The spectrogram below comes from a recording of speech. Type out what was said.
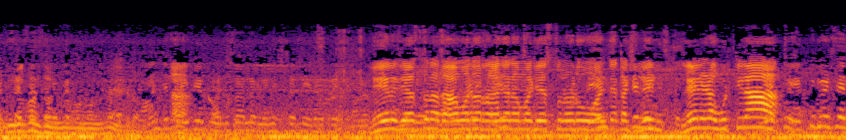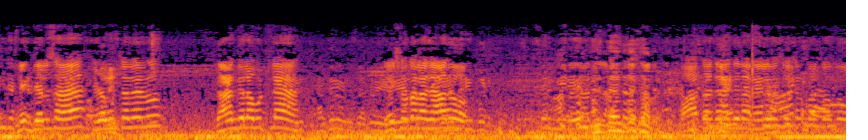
ఇంకెప్పుడు నేను చేస్తున్న దామోదర్ రాజనమ్మ చేస్తున్నాడు అంటే నేను- ఇక్కడ పుట్టినా నీకు తెలుసా? ఇక్కడ పుట్టలేను గాంధీలో పుట్టినా యశోదల కాదు సార్ పాత గాంధీలో రైల్వే స్టేషన్ పక్కకు.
